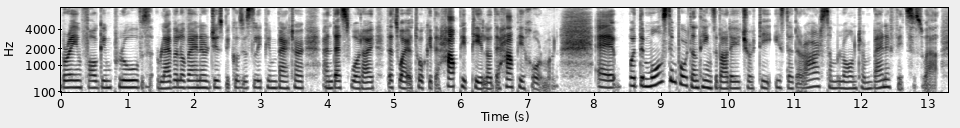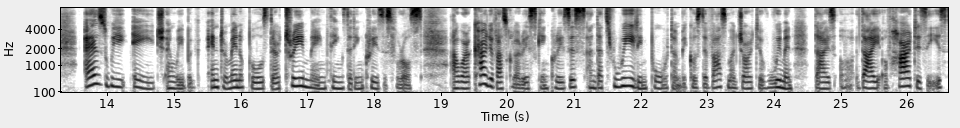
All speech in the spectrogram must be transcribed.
brain fog improves, level of energies because you're sleeping better, and that's what I that's why I talk it the happy pill or the happy hormone. Uh, but the most important things about HRT is that there are some long-term benefits as well. As we age and we enter menopause, there are three main things that increases for us. Our cardiovascular risk increases, and that's really important because the vast majority of women dies of, die of heart disease,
